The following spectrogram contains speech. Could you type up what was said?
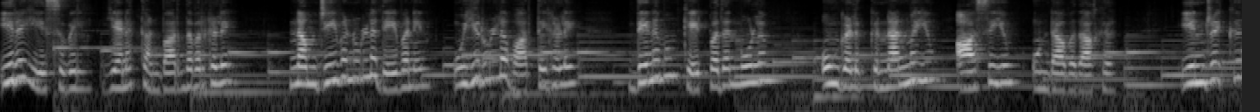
இறை இயேசுவில் எனக் கண்பார்ந்தவர்களே நம் ஜீவனுள்ள தேவனின் உயிருள்ள வார்த்தைகளை தினமும் கேட்பதன் மூலம் உங்களுக்கு நன்மையும் ஆசையும் உண்டாவதாக. இன்றைக்கு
